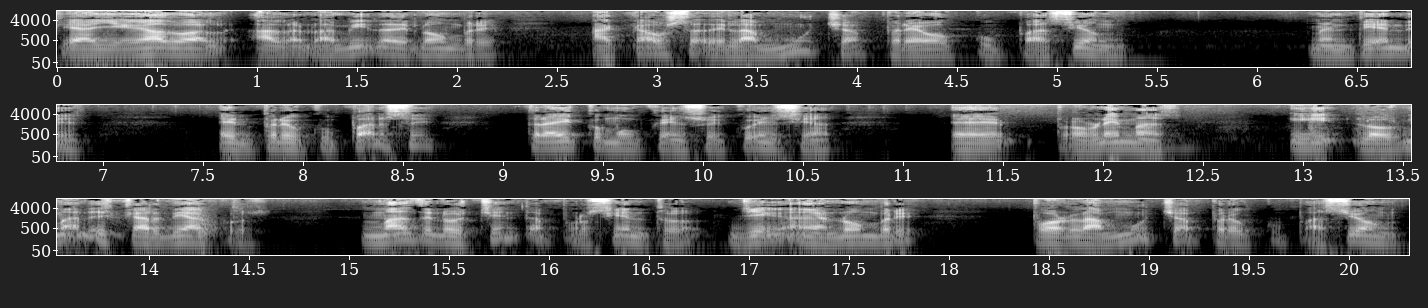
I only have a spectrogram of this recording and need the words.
que ha llegado a, la vida del hombre a causa de la mucha preocupación. ¿Me entiendes? El preocuparse trae como consecuencia eh, problemas y los males cardíacos, más del 80% llegan al hombre por la mucha preocupación,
